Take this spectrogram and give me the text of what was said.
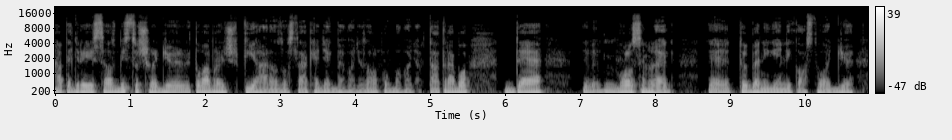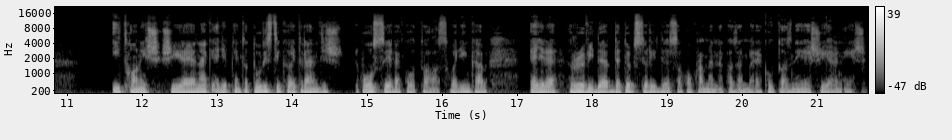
hát egy része az biztos, hogy továbbra is kiár az osztrák hegyekbe, vagy az Alpokba, vagy a Tátrába, de valószínűleg többen igénylik azt, hogy itthon is síeljenek. Egyébként a turisztikai trend is hosszú évek óta az, hogy inkább egyre rövidebb, de többször időszakokra mennek az emberek utazni és síelni is.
